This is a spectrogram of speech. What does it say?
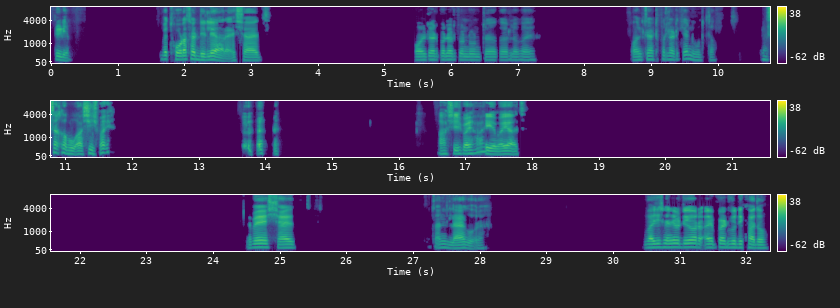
टीडीएम अबे थोड़ा सा डिले आ रहा है शायद। ऑल चैट पर लड़कियों ढूंढते हैं, कर लो भाई। ऑल चैट पर लड़कियाँ ढूंढता ऐसा कब हुआ, आशीष भाई? आशीष भाई हाई है भाई आज। अबे शायद पता नहीं लैग हो रहा है। भाई जी सेंसिटिविटी और आईपैड व्यू दिखा दो।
